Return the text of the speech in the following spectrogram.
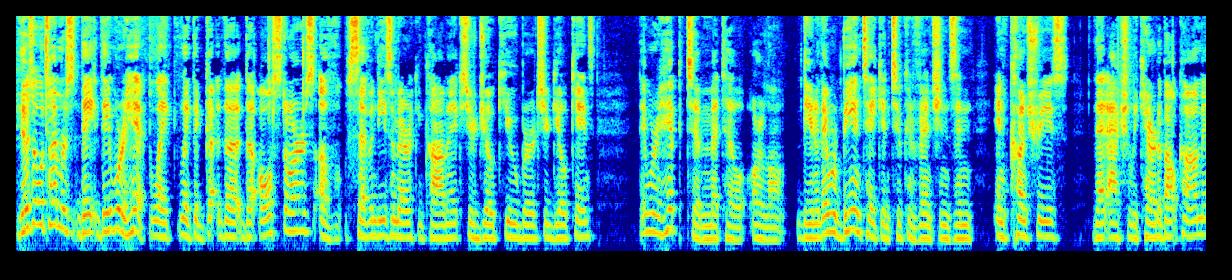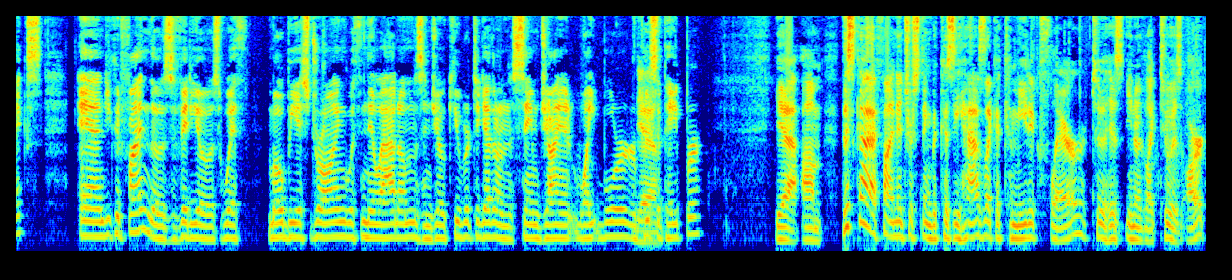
Those old timers, they they were hip, like like the the the all stars of '70s American comics. Your Joe Kuberts, your Gil Kanes, they were hip to Metal Hurlant. You know, they were being taken to conventions in in countries that actually cared about comics, and you could find those videos with Moebius drawing with Neal Adams and Joe Kubert together on the same giant whiteboard or Yeah. piece of paper. Yeah, um, this guy I find interesting because he has like a comedic flair to his, you know, like to his art,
